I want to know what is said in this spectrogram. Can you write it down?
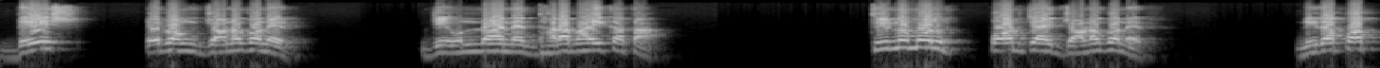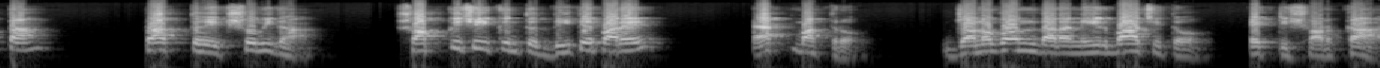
দেশ এবং জনগণের যে উন্নয়নের ধারাবাহিকতা, তৃণমূল পর্যায়ে জনগণের নিরাপত্তা, প্রাত্যহিক সুবিধা, সবকিছুই কিন্তু দিতে পারে একমাত্র জনগণ দ্বারা নির্বাচিত একটি সরকার।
